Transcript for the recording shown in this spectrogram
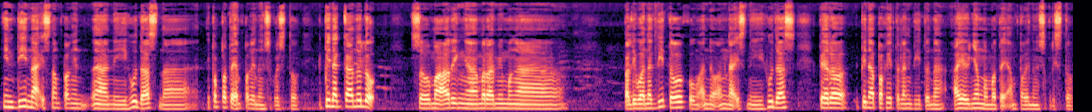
hindi nais ng Pangin, ah, ni Judas na ipapatay ang Panginoong Kristo. Ipinagkanulo. So maaring ah, maraming mga paliwanag dito kung ano ang nais ni Judas, pero pinapakita lang dito na ayaw niyang mamatay ang Panginoong Kristo.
